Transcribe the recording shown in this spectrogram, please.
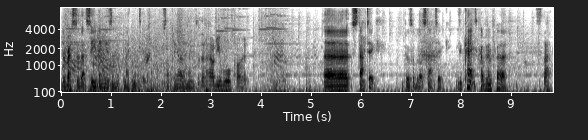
the rest of that ceiling isn't magnetic. or Something I don't know. So then, how do you walk on it? Uh, static. It builds up a lot of static. He's a cat. He's covered in fur. Stat-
